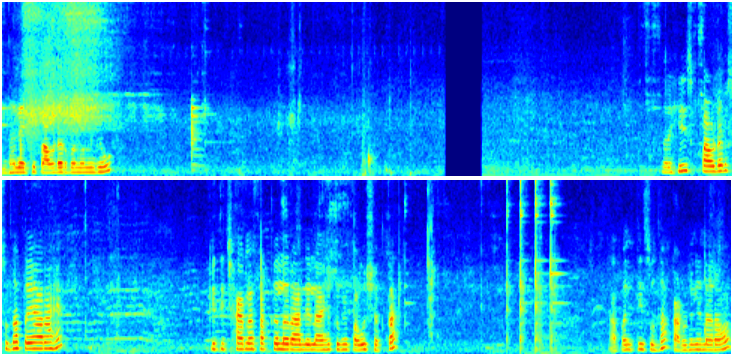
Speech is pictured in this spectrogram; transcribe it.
धन्याची पावडर बनवून घेऊ. तर ही पावडरसुद्धा तयार आहे. किती छान असा कलर आलेला आहे तुम्ही पाहू शकता. आपण तीसुद्धा काढून घेणार आहोत.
